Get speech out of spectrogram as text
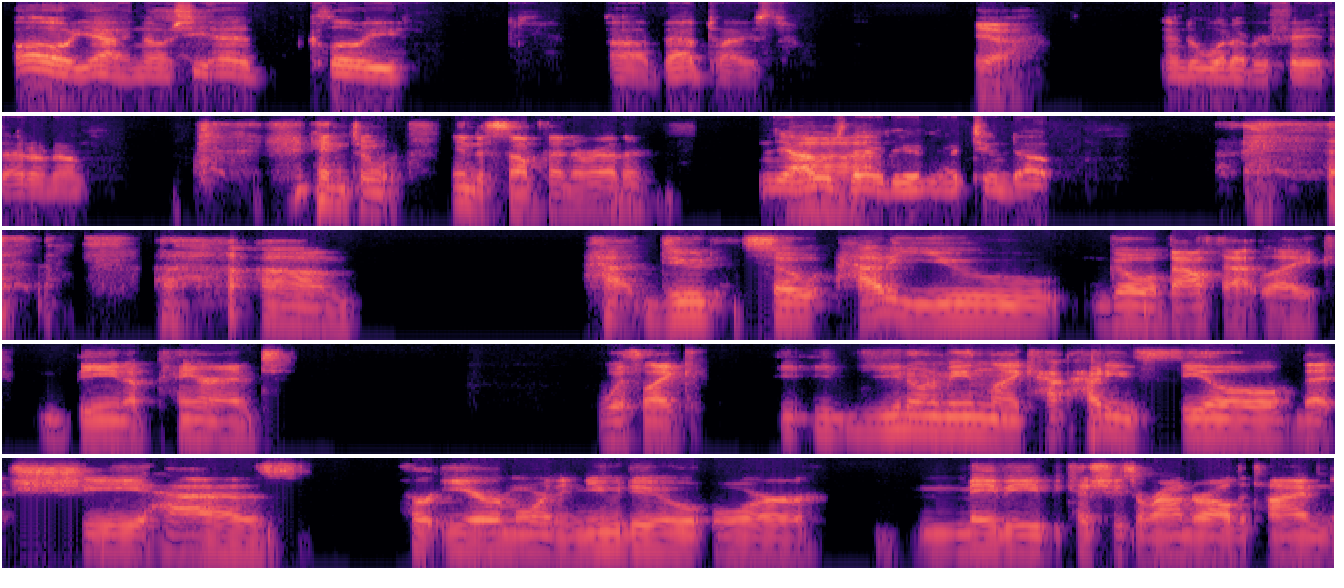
Oh yeah, no, she had Chloe uh, baptized Yeah, into whatever faith. I don't know. into into something or other. Yeah, I was Uh, there, dude. I tuned out. um, how, dude, so how do you go about that? Like being a parent with like, you, you know what I mean? Like, how, how do you feel that she has her ear more than you do, or maybe because she's around her all the time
